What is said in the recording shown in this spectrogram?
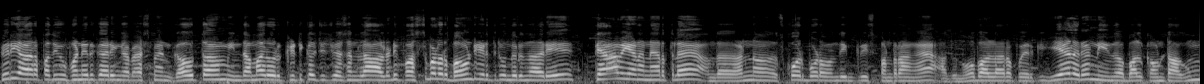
பெரியாரை பதிவு பண்ணியிருக்காரு இங்கே பேட்ஸ்மேன் கௌதம். இந்த மாதிரி ஒரு கிரிட்டிக்கல் சுச்சுவேஷனில் ஆல்ரெடி ஃபர்ஸ்ட் பால் ஒரு பவுண்டரி எடுத்துகிட்டு வந்திருந்தாரு. தேவையான நேரத்தில் அந்த ரன் ஸ்கோர் போர்டை வந்து இன்க்ரீஸ் பண்ணுறாங்க அது நோ பால் வேறு போயிருக்கு. ஏழு ரன் இந்த பால் கவுண்ட் ஆகும்.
